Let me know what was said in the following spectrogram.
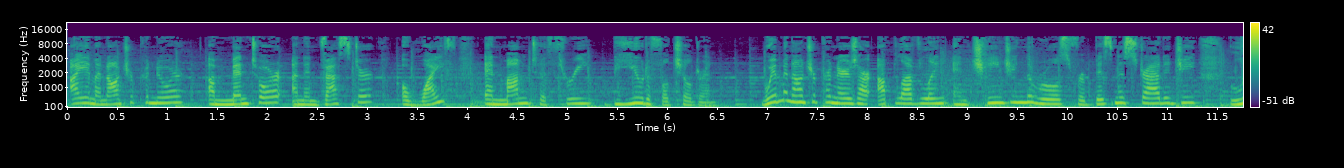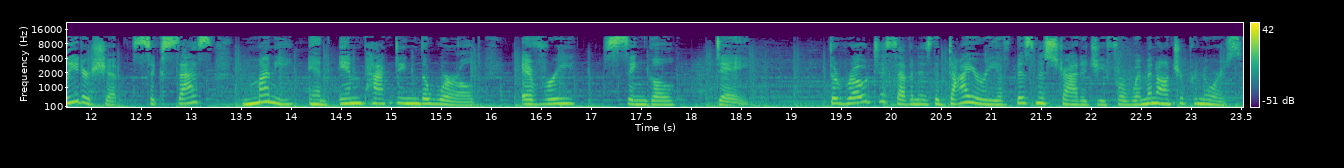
I am an entrepreneur, a mentor, an investor, a wife, and mom to three beautiful children. Women entrepreneurs are upleveling and changing the rules for business strategy, leadership, success, money, and impacting the world every single day. The Road to Seven is the diary of business strategy for women entrepreneurs.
